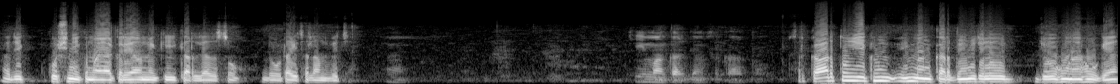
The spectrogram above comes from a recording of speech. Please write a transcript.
ਅਜੇ ਕੁਛ ਨਹੀਂ ਕਮਾਇਆ ਕਰਿਆ ਉਹਨੇ ਕੀ ਕਰ ਲਿਆ ਦੱਸੋ? 2 2.5 ਸਾਲਾਂ ਦੇ ਵਿੱਚ। ਹਾਂ। ਕੀ ਮੰਗ ਕਰਦੇ ਹੋ ਸਰਕਾਰ ਤੋਂ? ਸਰਕਾਰ ਤੋਂ ਹੀ ਇੱਕ ਇਹ ਮੰਗ ਕਰਦੇ ਹਾਂ ਵੀ ਚਲੋ ਜੋ ਹੋਣਾ ਹੋ ਗਿਆ।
